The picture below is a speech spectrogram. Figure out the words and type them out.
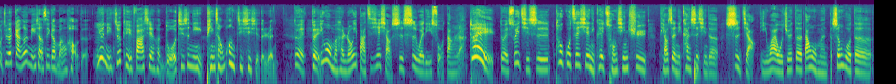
我觉得感恩冥想是一个蛮好的，因为你就可以发现很多其实你平常忘记谢谢的人。对对，因为我们很容易把这些小事视为理所当然。对对，所以其实透过这些，你可以重新去调整你看事情的视角。以外，我觉得当我们的生活的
